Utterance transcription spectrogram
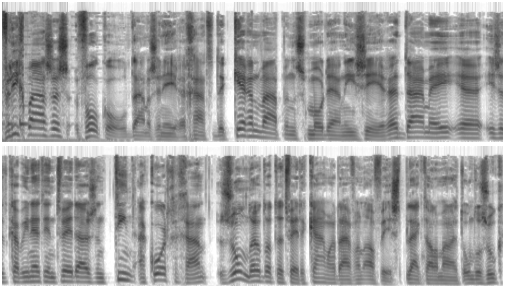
Vliegbasis Volkel, dames en heren, gaat de kernwapens moderniseren. Daarmee eh, is het kabinet in 2010 akkoord gegaan... zonder dat de Tweede Kamer daarvan afwist. Blijkt allemaal uit onderzoek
